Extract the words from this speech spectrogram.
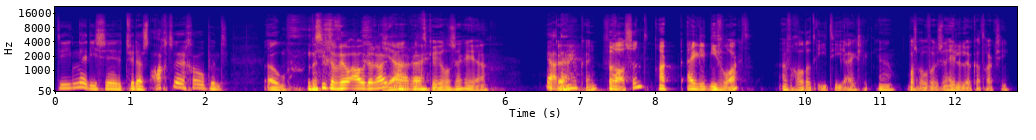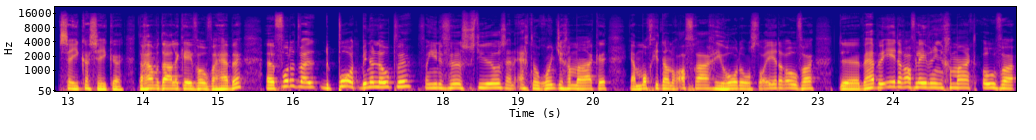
die, nee, die is in 2008 eh, geopend. Oh, Die ziet er veel ouder uit. ja, maar, eh, dat kun je wel zeggen, ja. ja, oké. Verrassend. Had ik eigenlijk niet verwacht. En vooral dat E.T. eigenlijk, ja. Was overigens een hele leuke attractie. Zeker, zeker. Daar gaan we dadelijk even over hebben. Eh, voordat we de poort binnenlopen van Universal Studios en echt een rondje gaan maken. Ja, mocht je het nou nog afvragen, je hoorde ons al eerder over. De, we hebben eerder afleveringen gemaakt over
